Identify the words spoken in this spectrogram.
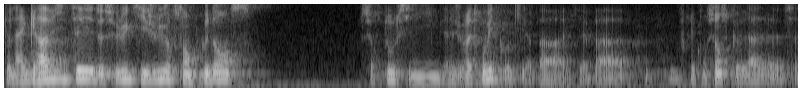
de la gravité de celui qui jure sans prudence, surtout s'il a juré trop vite, quoi, qu'il n'a pas, qu'il pas pris conscience que là, ça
